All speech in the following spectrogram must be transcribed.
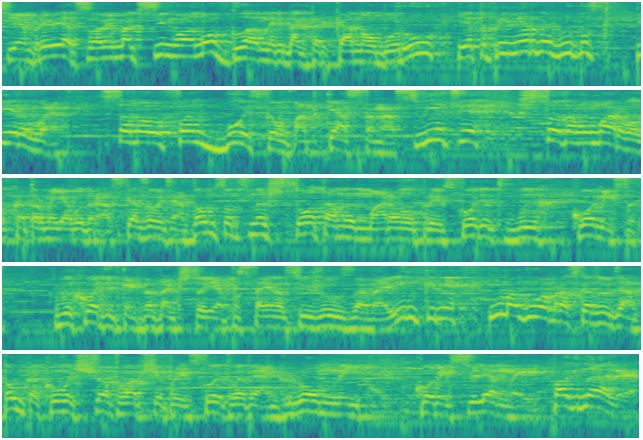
Всем привет, с вами Максим Иванов, главный редактор Канобу.ру, и это примерный выпуск первого, самого фанбойского подкаста на свете «Что там у Марвел», в котором я буду рассказывать о том, собственно, что там у Марвел происходит в их комиксах. Выходит как-то так, что я постоянно слежу за новинками и могу вам рассказывать о том, какого черта вообще происходит в этой огромной комикс-вселенной. Погнали!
